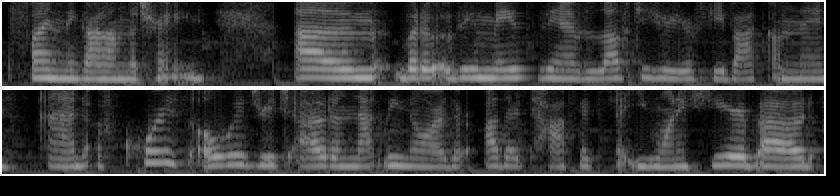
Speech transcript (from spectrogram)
finally got on the train. Um, but it would be amazing. I'd love to hear your feedback on this. And of course, always reach out and let me know are there other topics that you want to hear about?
